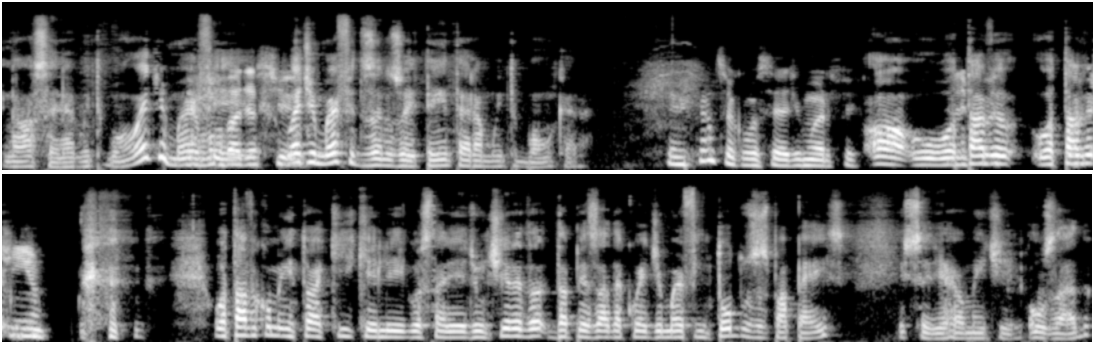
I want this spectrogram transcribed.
Nossa, ele é muito bom. O Ed Murphy, o Ed Murphy dos anos 80 era muito bom, cara. O que aconteceu com você, Ed Murphy? Ó, o Ele Otávio, o Otávio. O Otávio comentou aqui que ele gostaria de um tira da, da pesada com Ed Murphy em todos os papéis. Isso seria realmente ousado.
